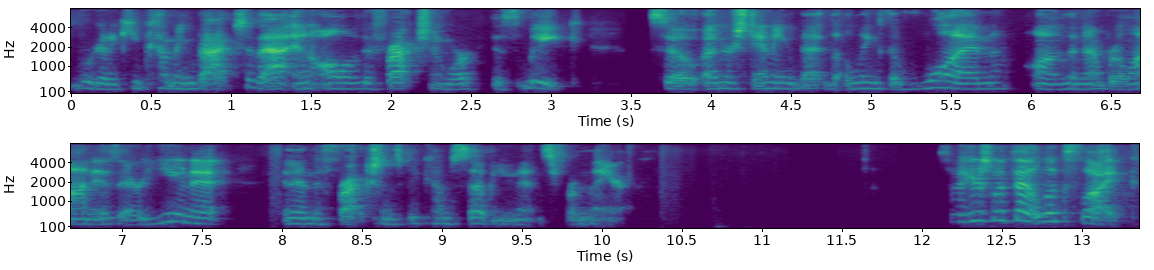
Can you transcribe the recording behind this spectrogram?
we're going to keep coming back to that in all of the fraction work this week. So understanding that the length of one on the number line is our unit, and then the fractions become subunits from there. So here's what that looks like.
